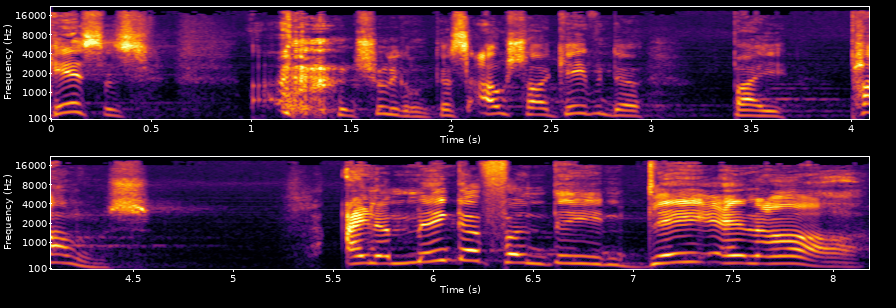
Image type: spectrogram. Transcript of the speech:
es, Entschuldigung, das Ausschlaggebende bei Paulus. Eine Menge von den DNA,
